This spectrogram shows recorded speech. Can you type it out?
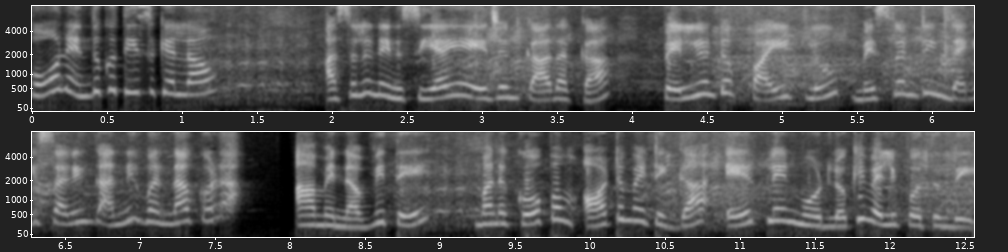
ఫోన్ ఎందుకు తీసుకెళ్ళావు? అసలు నేను సిఐఏ ఏజెంట్ కాదక్క. పెళ్ళింటూ ఫైట్లు మిస్లంటింగ్ దగ్గర అన్ని విన్నా కూడా ఆమె నవ్వితే మన కోపం ఆటోమేటిక్గా ఎయిర్ప్లేన్ మోడ్లోకి వెళ్ళిపోతుంది.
